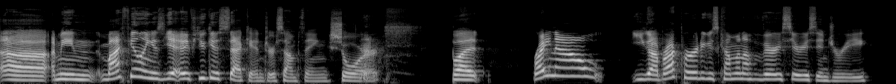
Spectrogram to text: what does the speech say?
uh, I mean, my feeling is, yeah, if you get a second or something, sure. Yeah. But right now, you got Brock Purdy who's coming off a very serious injury.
